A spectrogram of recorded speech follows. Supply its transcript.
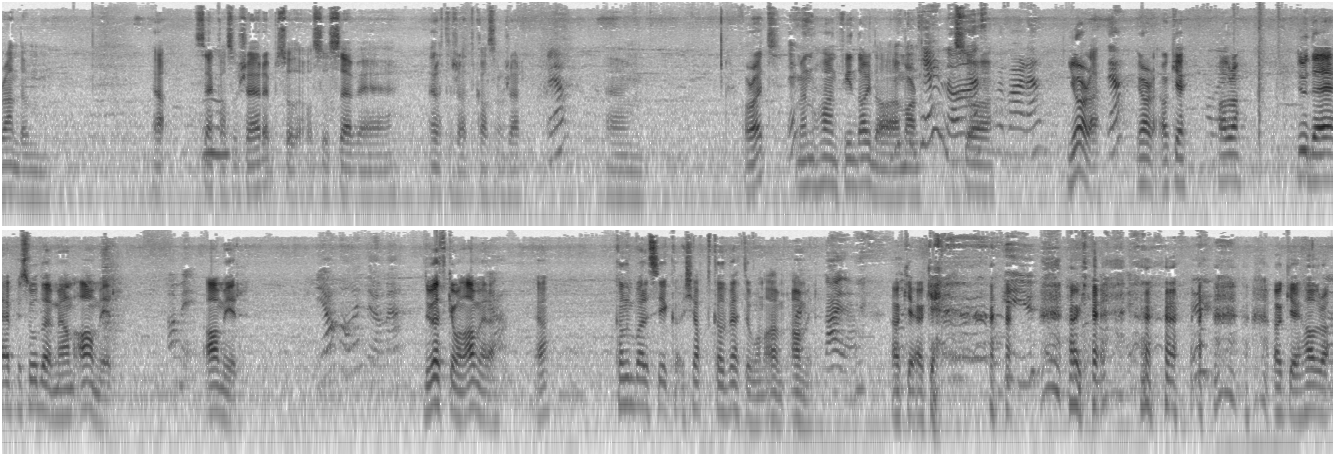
random Ja, se hva som skjer i episode og så ser vi rett og slett hva som skjer. Ja. Um, All right. Men ha en fin dag, da, Maren. Så gjør det. Yeah. Gjør det. OK. Ha det bra. Du, det er episode med han Amir. Amir. Amir. Ja, han vet hvem jeg er. Du vet hvem han Amir er? Ja. Kan du bare si kjapt hva du vet du om han Amir? Nei, nei. OK, OK. OK. OK, ha det bra.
